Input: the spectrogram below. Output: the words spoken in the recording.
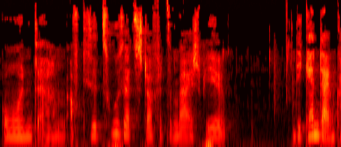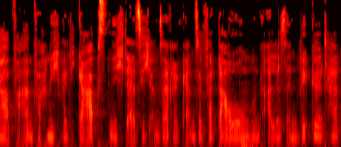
Und ähm, auf diese Zusatzstoffe zum Beispiel die kennt dein Körper einfach nicht, weil die gab es nicht, als sich unsere ganze Verdauung und alles entwickelt hat.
